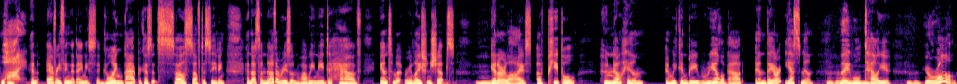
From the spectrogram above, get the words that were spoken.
Why? And everything that Amy said, going back because it's so self deceiving. And that's another reason why we need to have intimate relationships mm. in our lives of people who know Him and we can be real about, and they aren't yes men. Mm-hmm. They will tell you, mm-hmm. you're wrong.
